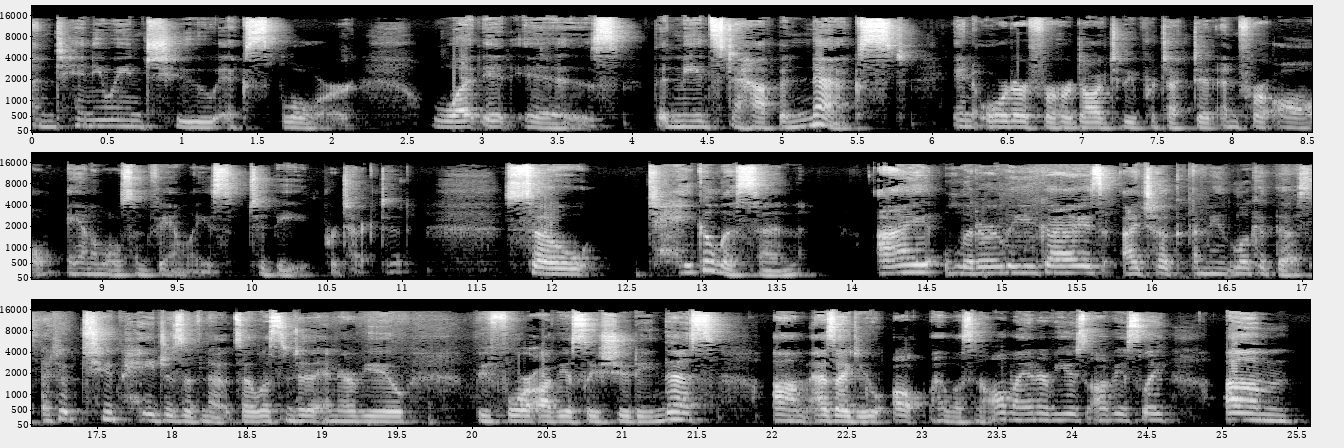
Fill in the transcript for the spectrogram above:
continuing to explore what it is that needs to happen next in order for her dog to be protected and for all animals and families to be protected. So take a listen. I literally, you guys, I took, I mean, look at this. I took two pages of notes. I listened to the interview before obviously shooting this, um, as I do all, I listen to all my interviews, obviously. Um,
